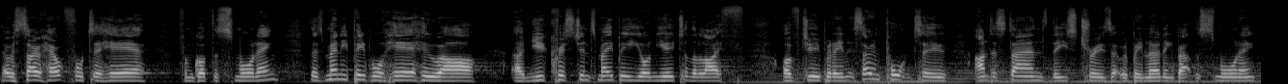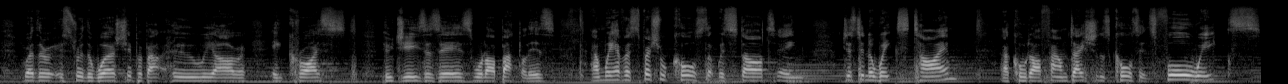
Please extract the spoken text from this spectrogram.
That was so helpful to hear from God this morning. There's many people here who are uh, new Christians. Maybe you're new to the life of Jubilee, and it's so important to understand these truths that we've been learning about this morning, whether it is through the worship about who we are in Christ, who Jesus is, what our battle is. And we have a special course that we're starting just in a week's time uh, called our Foundations course. It's four weeks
